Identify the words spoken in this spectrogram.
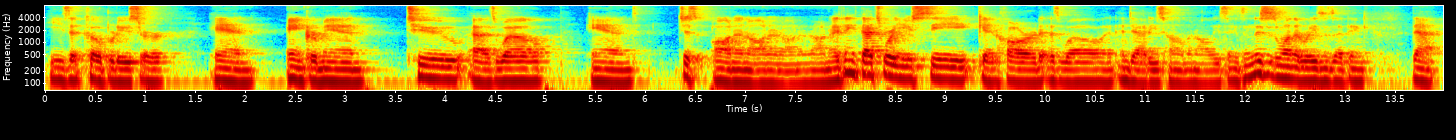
He's a co producer in Anchorman 2 as well. And just on and on and on and on. I think that's where you see Get Hard as well and, and Daddy's Home and all these things. And this is one of the reasons I think that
